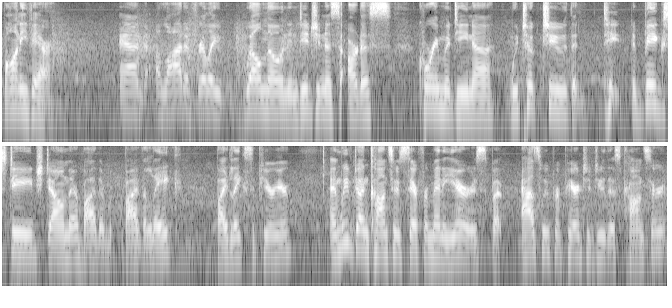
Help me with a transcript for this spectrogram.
Bon Iver, and a lot of really well-known indigenous artists. Corey Medina. We took to the the big stage down there by the by the lake, by Lake Superior, and we've done concerts there for many years. But as we prepared to do this concert,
